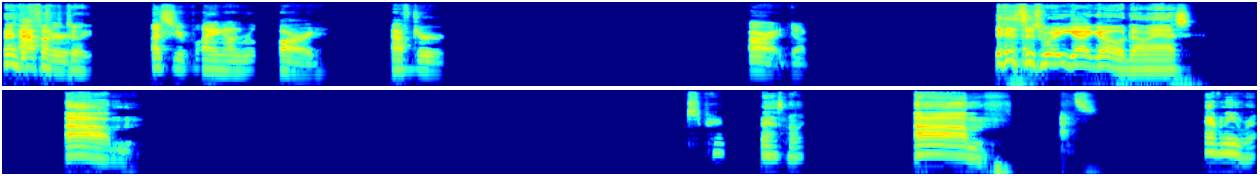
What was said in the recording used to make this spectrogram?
Where the fuck After- unless you're playing on really hard. After. All right, done. This is where you gotta go, dumbass. Um. Keep hearing fast noise. Um. Rats. Have any rat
